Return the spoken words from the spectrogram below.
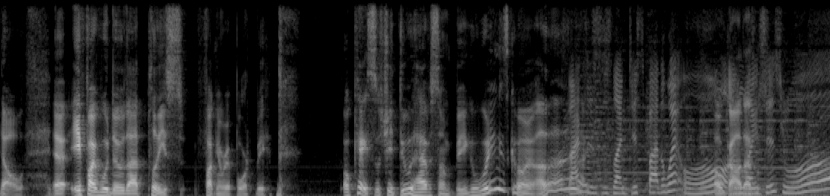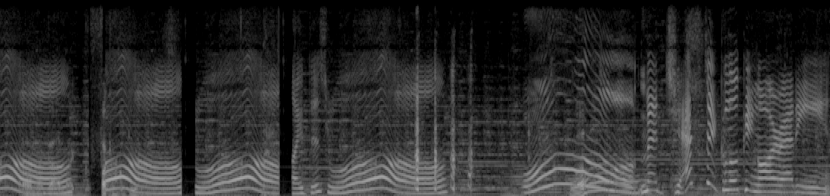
no, uh, if I would do that, please fucking report me. okay, so she do have some big wings going. on. like this is like this, by the way. Oh, oh god, like this. Whoa. Oh my god, my fucking. Whoa. Like this. Whoa. Whoa. Whoa. Majestic looking already.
